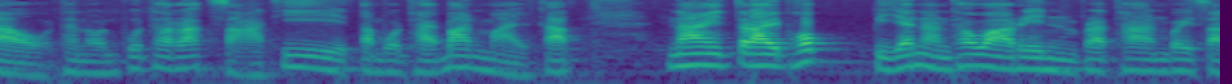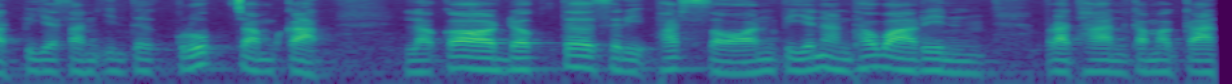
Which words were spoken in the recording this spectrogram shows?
9 ถนนพุทธรักษาที่ตำบลท้ายบ้านใหม่ครับ นายไตรภพ ปิยนันทวาริน ประธานบริษัทปิยสันอินเตอร์กรุ๊ปจำกัด แล้วก็ดรสิริพัฒน์สอนปิยนันทวาริน ประธานกรรมการ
